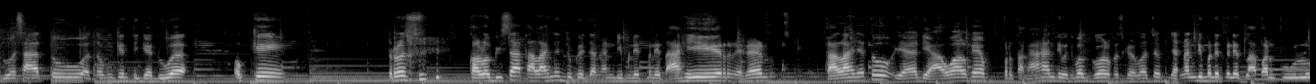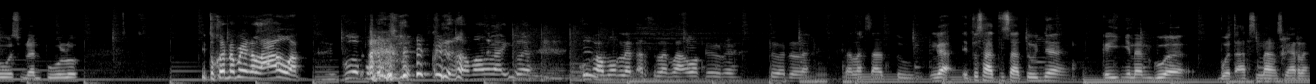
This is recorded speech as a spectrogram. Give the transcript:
2-1 atau mungkin 3-2. Oke. Terus kalau bisa kalahnya juga jangan di menit-menit akhir, ya kan? Kalahnya tuh ya di awal kayak pertengahan tiba-tiba gol pas segala macam. Jangan di menit-menit 80, 90. Itu kan namanya ngelawak. Gue pokoknya gue gak mau lagi lah. Gue gak mau ngeliat Arsenal ngelawak ya udah itu adalah salah satu enggak itu satu-satunya keinginan gua buat Arsenal sekarang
